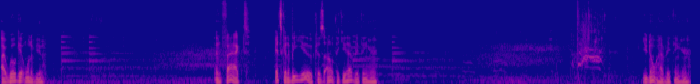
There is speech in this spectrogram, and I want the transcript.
I will get one of you. In fact, it's going to be you, because I don't think you have anything here. You don't have anything here.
